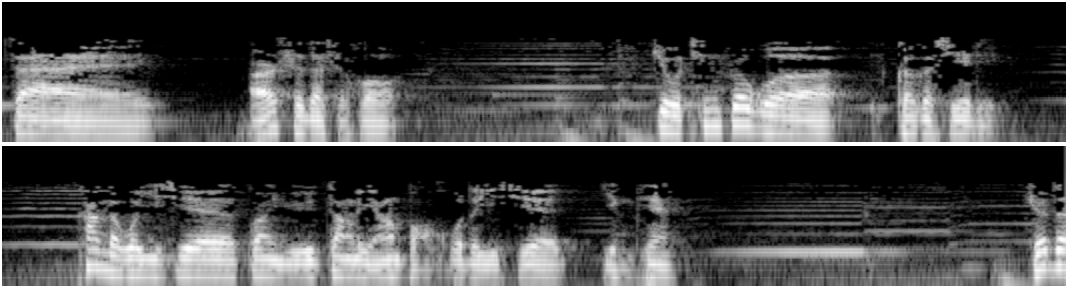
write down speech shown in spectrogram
在儿时的时候就听说过可可西里，看到过一些关于藏羚羊保护的一些影片，觉得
